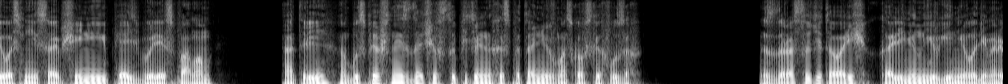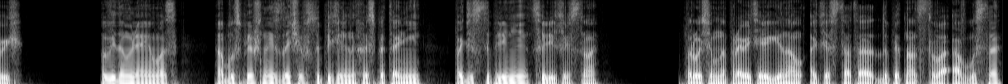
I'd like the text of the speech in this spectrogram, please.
восьми сообщений пять были спамом, а три — об успешной сдаче вступительных испытаний в московских вузах. Здравствуйте, товарищ Калинин Евгений Владимирович. Уведомляем вас об успешной сдаче вступительных испытаний по дисциплине целительства. Просим направить оригинал аттестата до 15 августа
